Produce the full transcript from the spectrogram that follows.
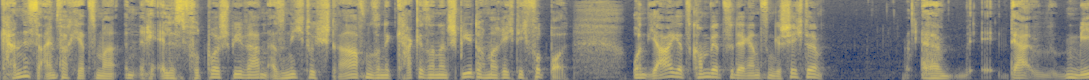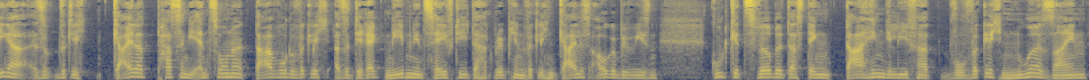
kann es einfach jetzt mal ein reelles Footballspiel werden? Also nicht durch Strafen so eine Kacke, sondern spielt doch mal richtig Football. Und ja, jetzt kommen wir zu der ganzen Geschichte. Äh, der mega, also wirklich geiler Pass in die Endzone, da wo du wirklich, also direkt neben den Safety, da hat Ripien wirklich ein geiles Auge bewiesen, gut gezwirbelt, das Ding dahin geliefert, wo wirklich nur sein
